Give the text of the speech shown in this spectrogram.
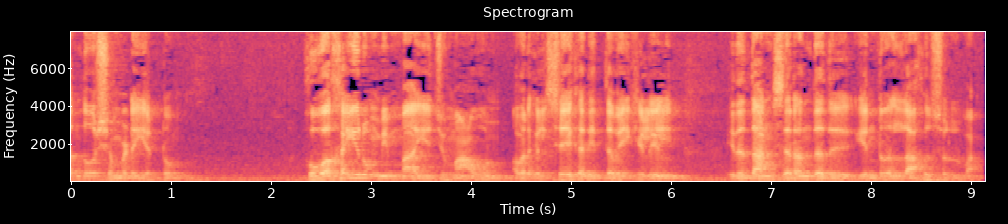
சந்தோஷம் அடையட்டும் ஹுவ ஹைரும் மிம்மா இஜுமாவும் அவர்கள் சேகரித்தவைகளில் இதுதான் சிறந்தது என்று அல்லாஹு சொல்வான்.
